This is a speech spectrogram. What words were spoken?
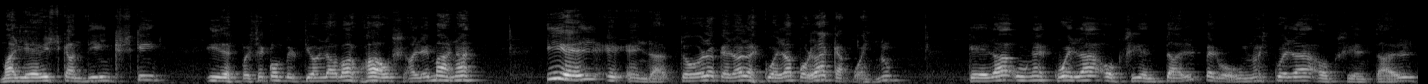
Malevich Kandinsky, y después se convirtió en la Bauhaus alemana, y él eh, en todo lo que era la escuela polaca, pues, ¿no? Que era una escuela occidental, pero una escuela occidental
